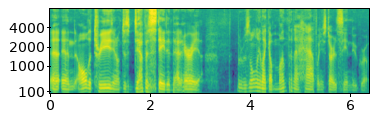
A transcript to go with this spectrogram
And, and all the trees, you know, just devastated that area. But it was only like a month and a half when you started seeing new growth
